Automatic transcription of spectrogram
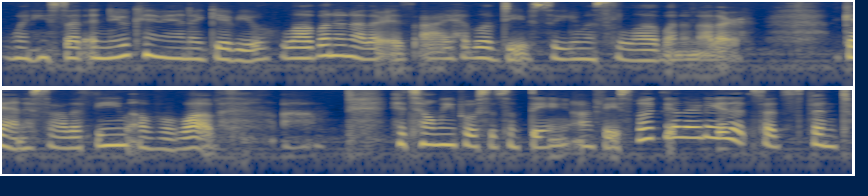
when he said, A new command I give you love one another as I have loved you, so you must love one another. Again, I saw the theme of love. Hitomi posted something on Facebook the other day that said, Spend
